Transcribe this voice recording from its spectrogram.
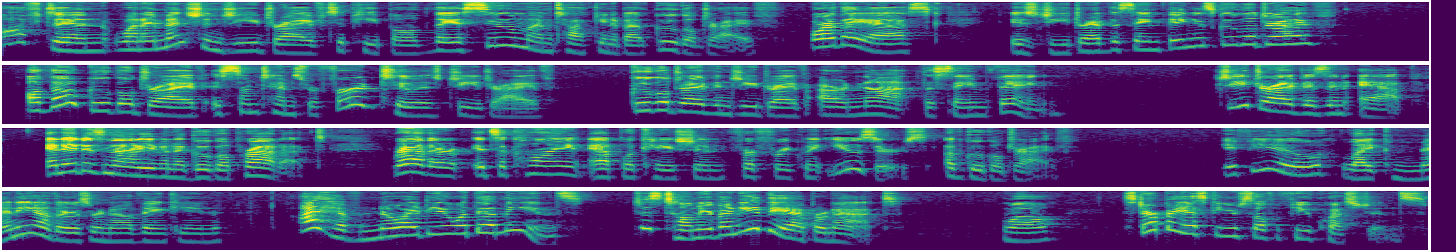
Often, when I mention G Drive to people, they assume I'm talking about Google Drive, or they ask, is G Drive the same thing as Google Drive? Although Google Drive is sometimes referred to as G Drive, Google Drive and G Drive are not the same thing. G Drive is an app, and it is not even a Google product. Rather, it's a client application for frequent users of Google Drive. If you, like many others, are now thinking, I have no idea what that means. Just tell me if I need the app or not. Well, start by asking yourself a few questions.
